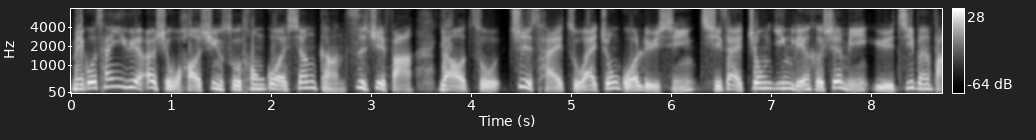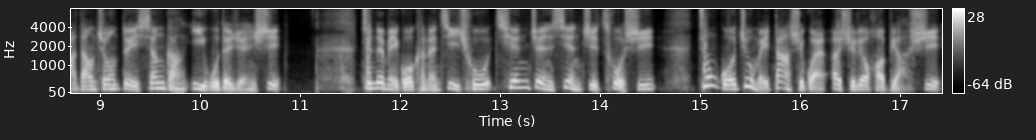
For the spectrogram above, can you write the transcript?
美国参议院二十五号迅速通过香港自治法，要阻制裁阻碍中国履行其在中英联合声明与基本法当中对香港义务的人士。针对美国可能寄出签证限制措施，中国驻美大使馆二十六号表示，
